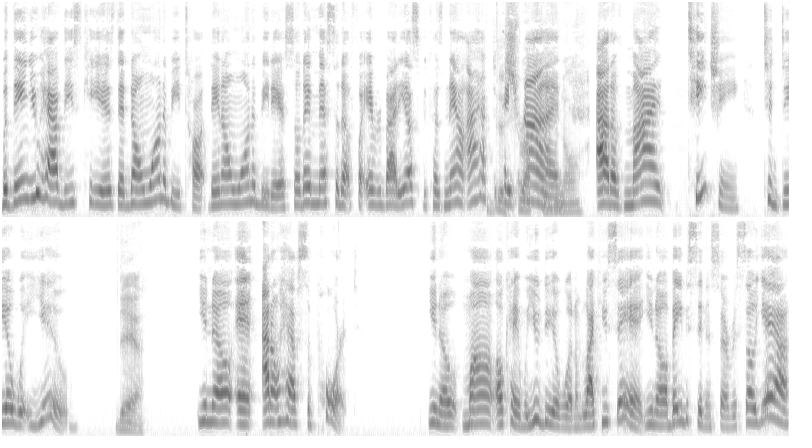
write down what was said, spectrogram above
But then you have these kids that don't want to be taught. They don't want to be there. So they mess it up for everybody else because now I have to take time out of my teaching to deal with you Yeah. you know, and I don't have support. You know, mom, okay, well, you deal with them, like you said, you know, a babysitting service. So yeah,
